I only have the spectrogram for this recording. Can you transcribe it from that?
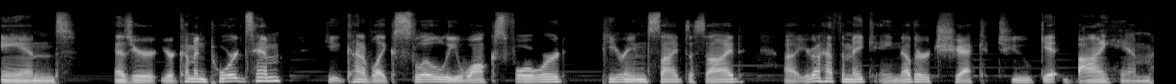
And as you're you're coming towards him, he kind of like slowly walks forward, peering side to side. Uh, you're gonna have to make another check to get by him,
